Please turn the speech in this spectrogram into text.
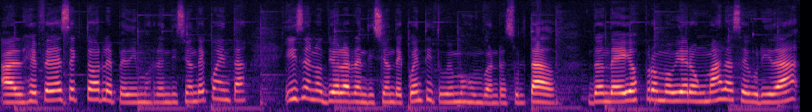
al jefe de sector le pedimos rendición de cuenta y se nos dio la rendición de cuenta y tuvimos un buen resultado, donde ellos promovieron más la seguridad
